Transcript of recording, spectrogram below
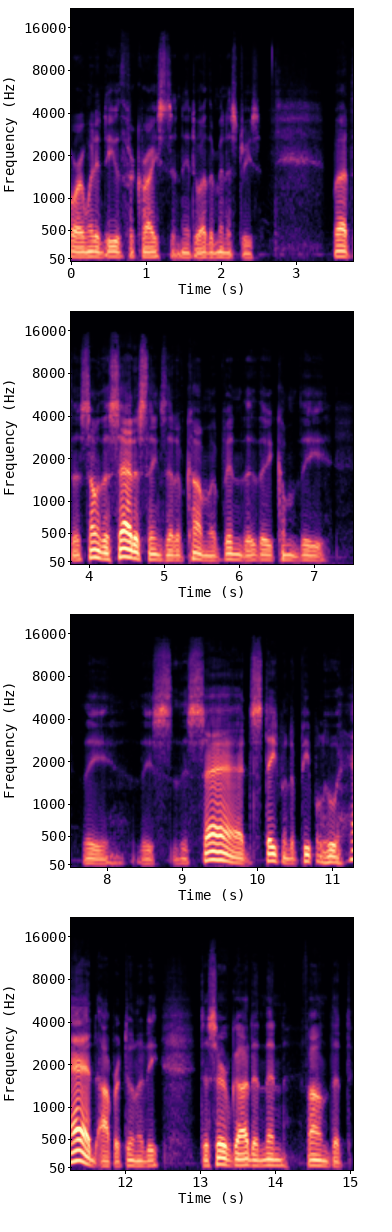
before I went into Youth for Christ and into other ministries. But uh, some of the saddest things that have come have been the the the the the, the sad statement of people who had opportunity to serve God and then found that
